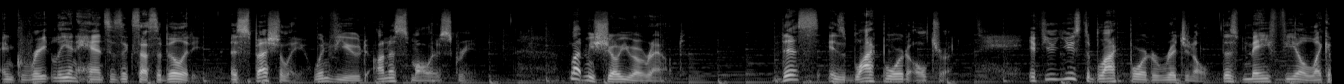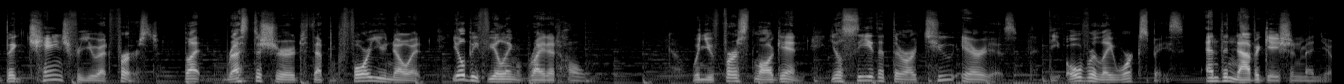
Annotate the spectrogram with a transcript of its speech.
and greatly enhances accessibility, especially when viewed on a smaller screen. Let me show you around. This is Blackboard Ultra. If you're used to Blackboard Original, this may feel like a big change for you at first, but rest assured that before you know it, you'll be feeling right at home. When you first log in, you'll see that there are two areas, the Overlay workspace and the Navigation menu.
